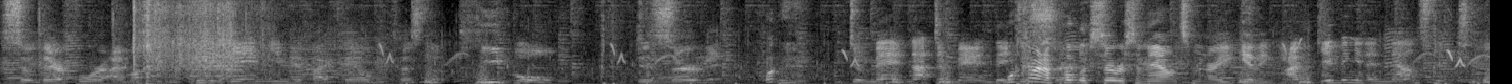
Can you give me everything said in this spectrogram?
So therefore, I must complete a game even if I fail because the people deserve it. what, Demand, not demand, they what kind of public service announcement are you giving here? I'm giving an announcement to the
